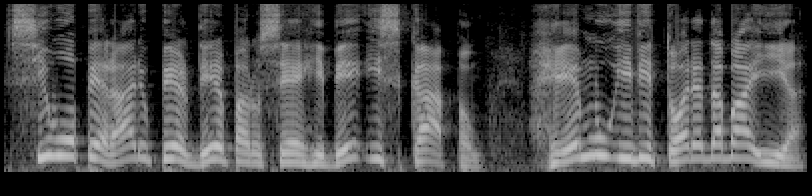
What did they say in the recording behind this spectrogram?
se o Operário perder para o CRB, escapam. Remo e Vitória da Bahia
